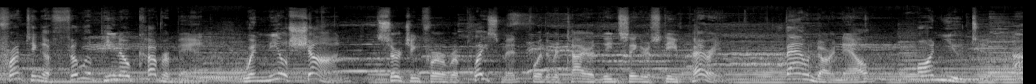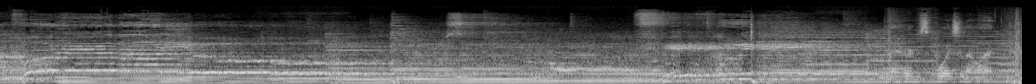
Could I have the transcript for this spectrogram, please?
fronting a Filipino cover band when Neil Schon, searching for a replacement for the retired lead singer Steve Perry, found Arnel on YouTube. I heard his voice and I went,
